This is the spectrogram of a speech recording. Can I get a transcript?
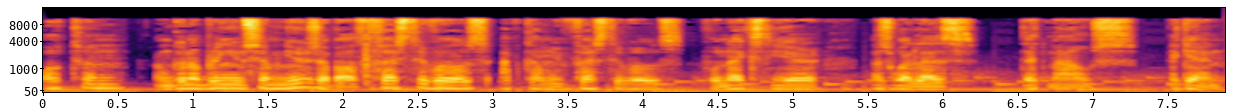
autumn. I'm gonna bring you some news about festivals, upcoming festivals for next year, as well as Deadmau5. Again,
